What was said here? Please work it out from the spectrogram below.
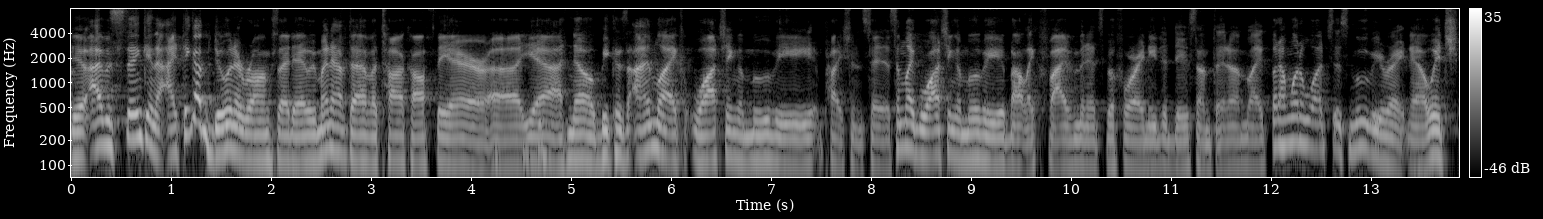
Yeah, I was thinking. I think I'm doing it wrong, Saideh. We might have to have a talk off the air. Uh, yeah, no, because I'm like watching a movie. Probably shouldn't say this. I'm like watching a movie about like five minutes before I need to do something. I'm like, but I want to watch this movie right now. Which,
